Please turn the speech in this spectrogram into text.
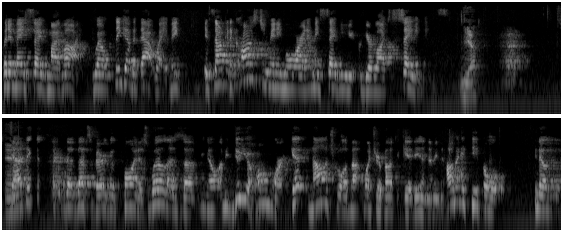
but it may save my life. Well, think of it that way. It may, it's not going to cost you anymore, and it may save you your life savings. Yep. And yeah, I think that, that's a very good point, as well as uh, you know, I mean, do your homework, get knowledgeable about what you're about to get in. I mean, how many people, you know,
